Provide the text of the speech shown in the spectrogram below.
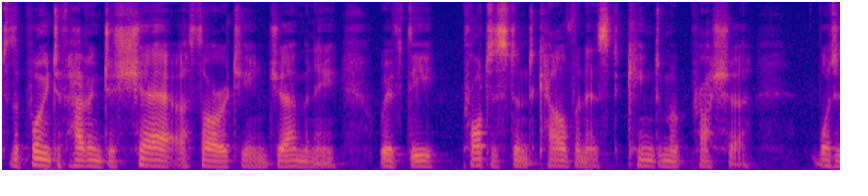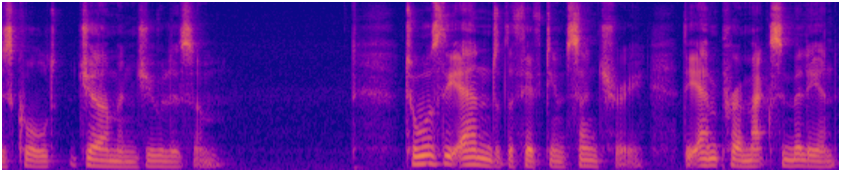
to the point of having to share authority in Germany with the Protestant Calvinist Kingdom of Prussia what is called German dualism. Towards the end of the 15th century, the Emperor Maximilian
